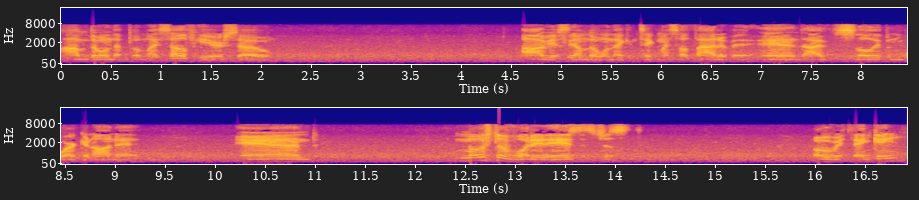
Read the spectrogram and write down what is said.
I'm the one that put myself here, so obviously I'm the one that can take myself out of it. And I've slowly been working on it. And most of what it is is just overthinking.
